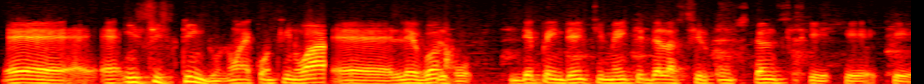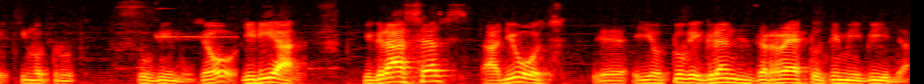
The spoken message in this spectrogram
é, é, insistindo, não é continuar é, levando, independentemente das circunstâncias que, que, que, que nós tuvimos. Eu diria que graças a Deus eu tive grandes retos em minha vida,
